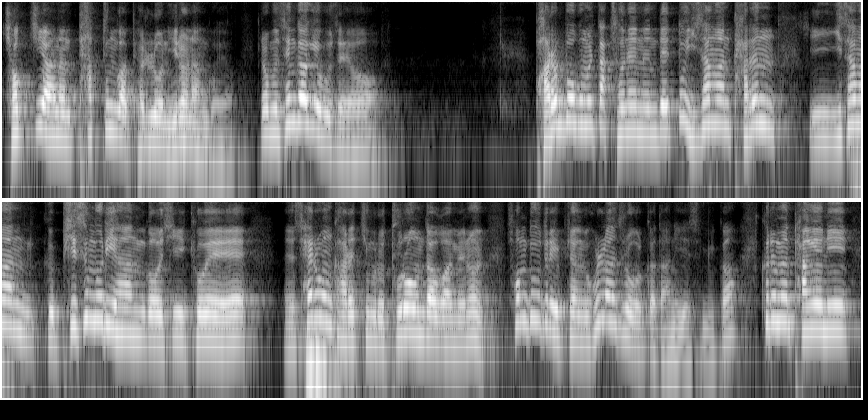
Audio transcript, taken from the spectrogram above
적지 않은 다툼과 변론이 일어난 거예요. 여러분 생각해 보세요. 바른 복음을 딱 전했는데 또 이상한 다른 이상한 그 비스무리한 것이 교회에 새로운 가르침으로 들어온다고 하면은 성도들의 입장이 혼란스러울 것 아니겠습니까? 그러면 당연히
